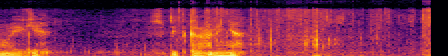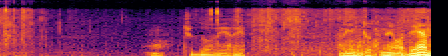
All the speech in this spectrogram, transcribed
Ой, які з-під каменя. О, чудовий гриб. Він тут не один.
